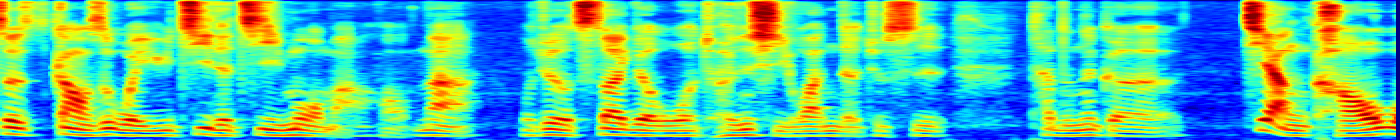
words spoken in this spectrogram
这刚好是尾鱼季的季末嘛。好，那我觉得吃到一个我很喜欢的，就是它的那个酱烤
